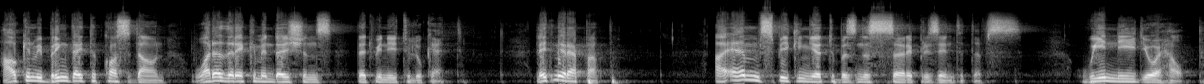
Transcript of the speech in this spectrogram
How can we bring data costs down? What are the recommendations that we need to look at? Let me wrap up. I am speaking here to business uh, representatives. We need your help.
